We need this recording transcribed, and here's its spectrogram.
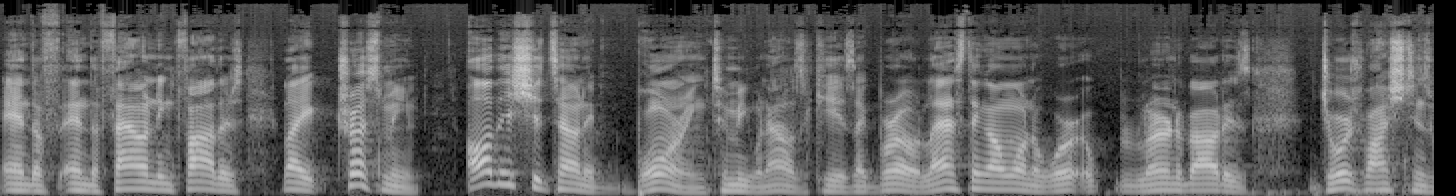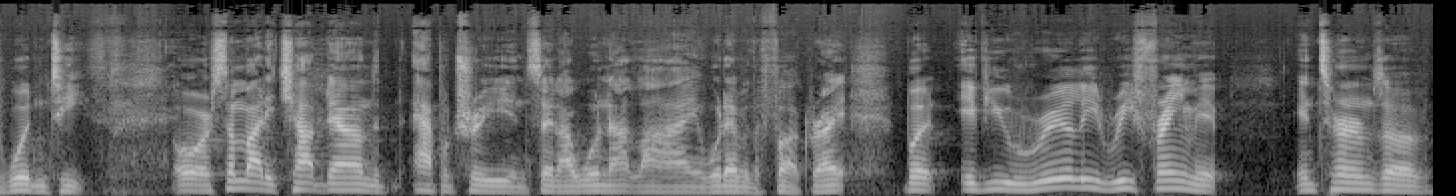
and the and the founding fathers. Like, trust me, all this shit sounded boring to me when I was a kid. It's like, bro, last thing I want to wor- learn about is George Washington's wooden teeth. Or somebody chopped down the apple tree and said, I will not lie, and whatever the fuck, right? But if you really reframe it in terms of,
